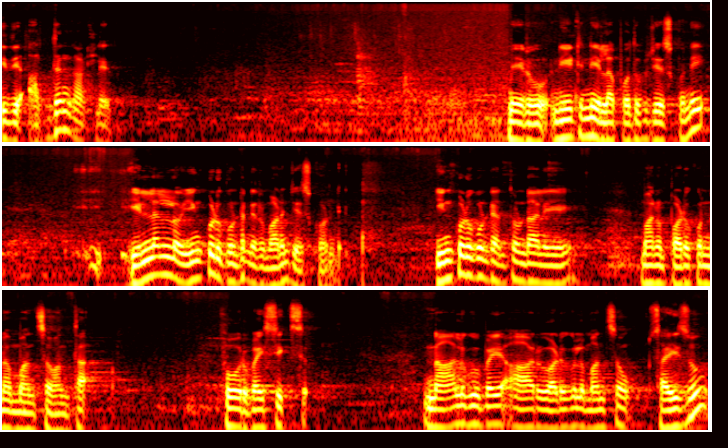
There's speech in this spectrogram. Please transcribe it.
ఇది అర్థం కావట్లేదు. మీరు నీటిని ఇలా పొదుపు చేసుకుని ఇళ్ళల్లో ఇళ్ళల్లో ఇంకుడు గుంట నిర్మాణం చేసుకోండి. ఇంకుడు గుంట ఎంత ఉండాలి? మనం పడుకున్న మంచం అంతా ఫోర్ బై సిక్స్. నాలుగు బై ఆరు అడుగుల మంచం సైజు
